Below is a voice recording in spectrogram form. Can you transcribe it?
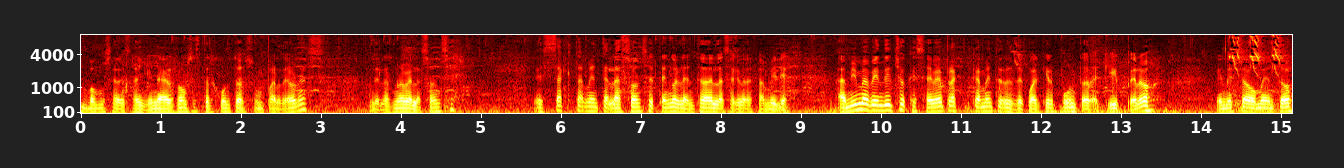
vamos a desayunar, vamos a estar juntos un par de horas, de las 9 a las 11. Exactamente a las 11 tengo la entrada de la Sagrada Familia. A mí me habían dicho que se ve prácticamente desde cualquier punto de aquí, pero en este momento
